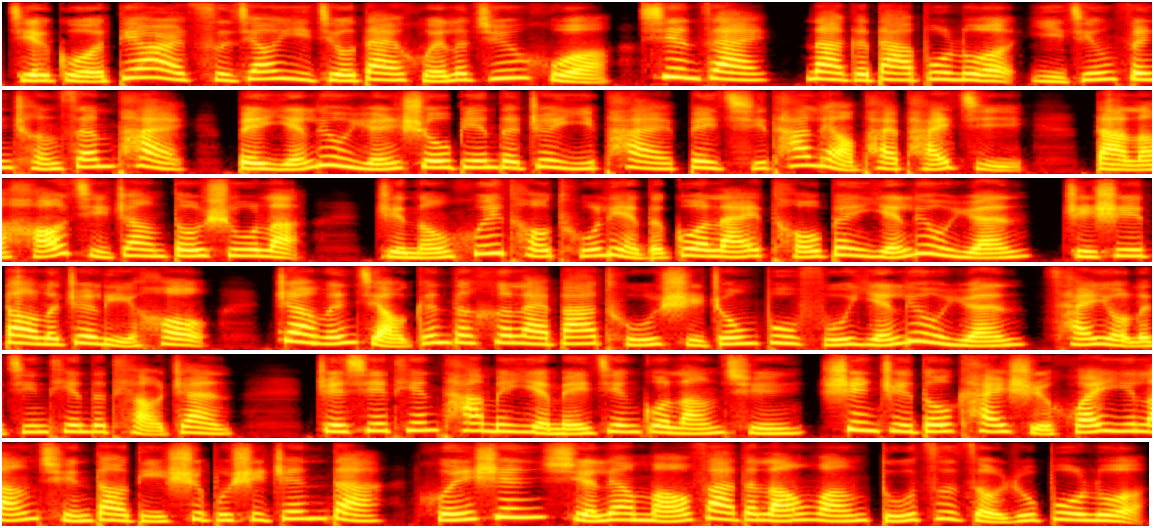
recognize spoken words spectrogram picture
结果第二次交易就带回了军火。现在那个大部落已经分成三派，被颜六元收编的这一派被其他两派排挤，打了好几仗都输了，只能灰头土脸的过来投奔颜六元。只是到了这里后，站稳脚跟的赫赖巴图始终不服颜六元，才有了今天的挑战。这些天他们也没见过狼群，甚至都开始怀疑狼群到底是不是真的。浑身雪亮毛发的狼王独自走入部落，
